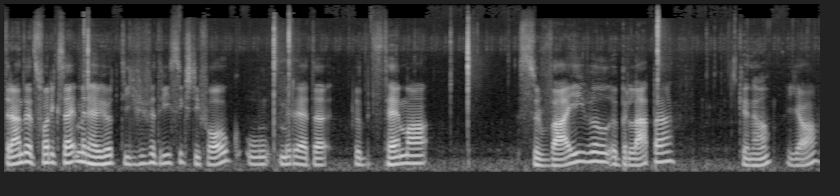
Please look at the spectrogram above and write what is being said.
der Endo hat es vorhin gesagt, wir haben heute die 35. Folge und wir reden über das Thema Survival, Überleben. Genau, Ja,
